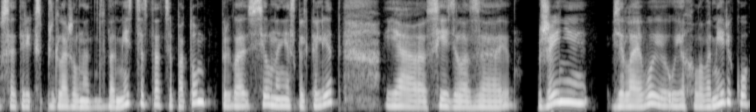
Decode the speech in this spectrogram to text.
Сетрикс предложил на два месяца остаться, потом пригласил на несколько лет. Я съездила за Женей, взяла его и уехала в Америку,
